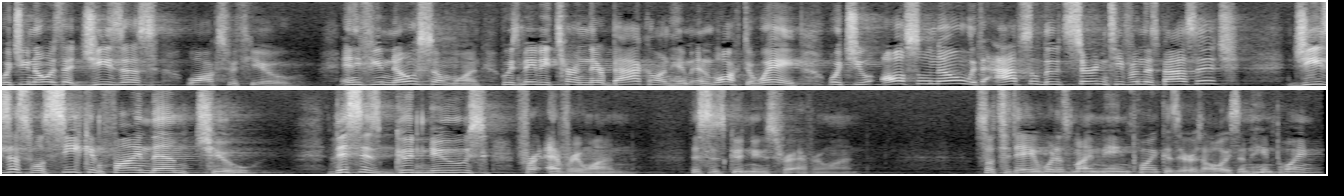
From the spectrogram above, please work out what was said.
what you know is that Jesus walks with you. And if you know someone who's maybe turned their back on him and walked away, what you also know with absolute certainty from this passage, Jesus will seek and find them too. This is good news for everyone. This is good news for everyone. So, today, what is my main point? Because there is always a main point.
